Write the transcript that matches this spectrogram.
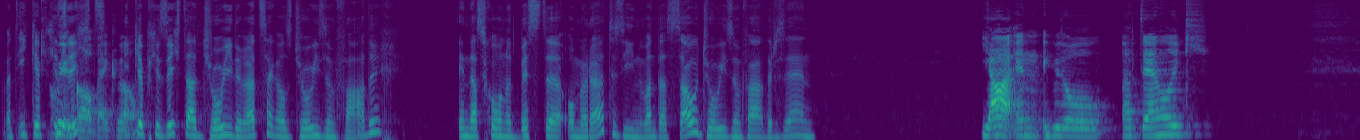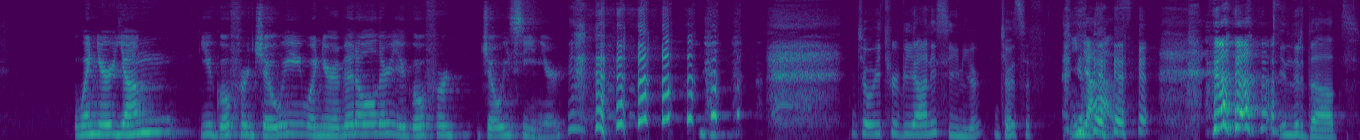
want ik heb, Goeie gezegd, ik heb gezegd dat Joey eruit zag als Joey zijn vader. En dat is gewoon het beste om eruit te zien, want dat zou Joey zijn vader zijn. Ja, en ik bedoel, uiteindelijk... When you're young, you go for Joey. When you're a bit older, you go for Joey Senior. Joey Tribbiani senior, Joseph. Ja. Inderdaad.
